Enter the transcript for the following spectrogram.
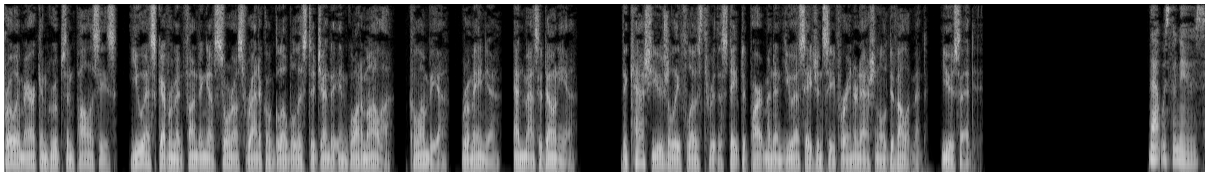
pro-American groups and policies, U.S. government funding of Soros' radical globalist agenda in Guatemala, Colombia, Romania, and Macedonia. The cash usually flows through the State Department and U.S. Agency for International Development, USAID. That was the news.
